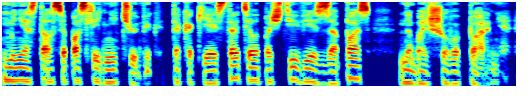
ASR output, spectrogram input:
У меня остался последний тюбик, так как я истратила почти весь запас на большого парня.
